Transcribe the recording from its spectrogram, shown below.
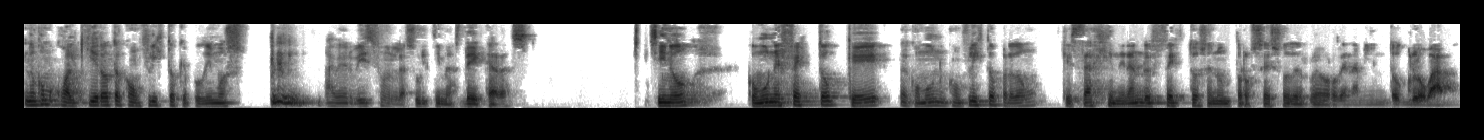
no como cualquier otro conflicto que pudimos haber visto en las últimas décadas, sino como un efecto que, como un conflicto, perdón, que está generando efectos en un proceso de reordenamiento global.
